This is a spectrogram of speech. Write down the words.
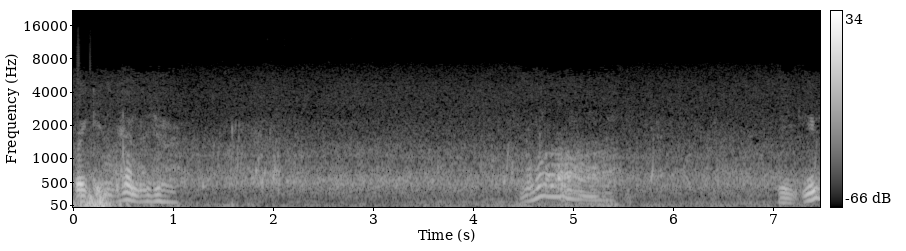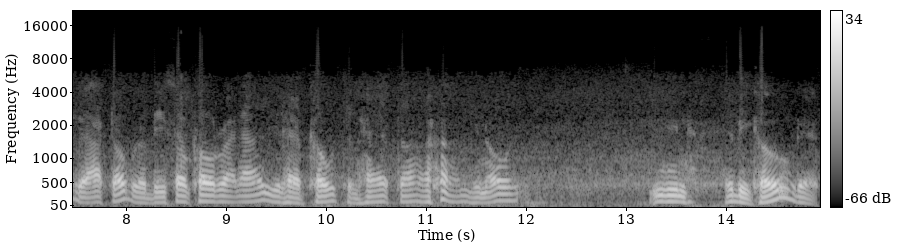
breaking temperature. Oh. Usually October would be so cold right now, you'd have coats and hats on, you know. You mean, it'd be cold at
